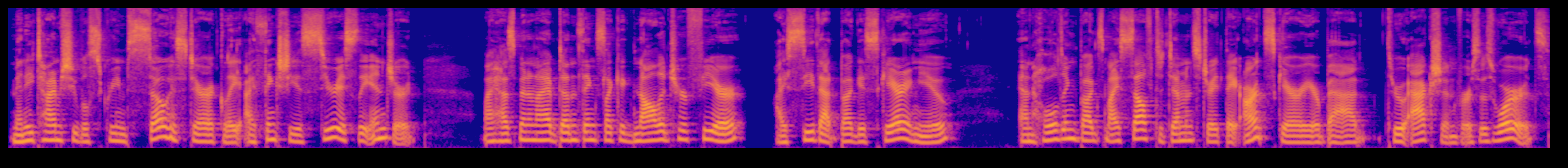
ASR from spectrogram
Many times she will scream so hysterically, I think she is seriously injured. My husband and I have done things like acknowledge her fear, I see that bug is scaring you, and holding bugs myself to demonstrate they aren't scary or bad through action versus words.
